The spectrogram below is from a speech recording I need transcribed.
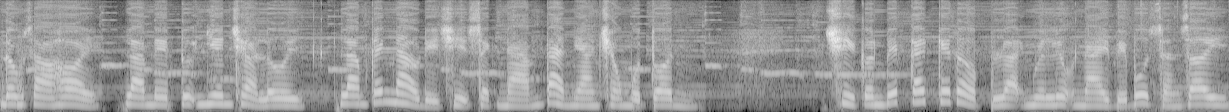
Đồng giả hỏi, làm đẹp tự nhiên trả lời, làm cách nào để trị sạch nám tàn nhang trong một tuần? Chỉ cần biết cách kết hợp loại nguyên liệu này với bột sắn dây,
